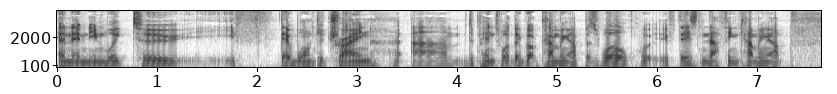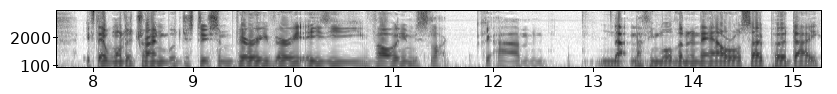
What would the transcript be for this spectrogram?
and then in week two, if they want to train, um, depends what they've got coming up as well. If there's nothing coming up, if they want to train, we'll just do some very very easy volumes like um, no, nothing more than an hour or so per day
